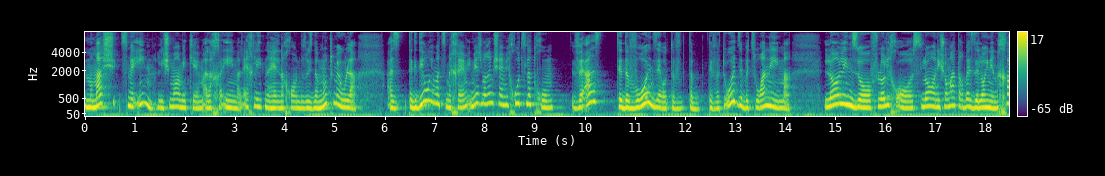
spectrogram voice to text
ממש צמאים לשמוע מכם על החיים, על איך להתנהל נכון, וזו הזדמנות מעולה. אז תגדירו עם עצמכם אם יש דברים שהם מחוץ לתחום, ואז תדברו את זה או תבטאו את זה בצורה נעימה. לא לנזוף, לא לכעוס, לא, אני שומעת הרבה, זה לא עניינך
